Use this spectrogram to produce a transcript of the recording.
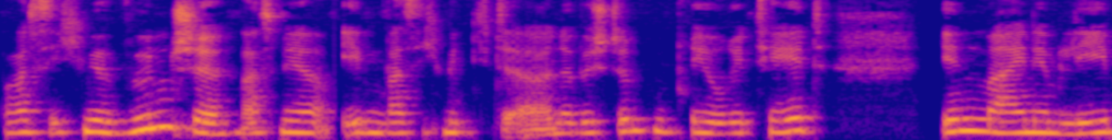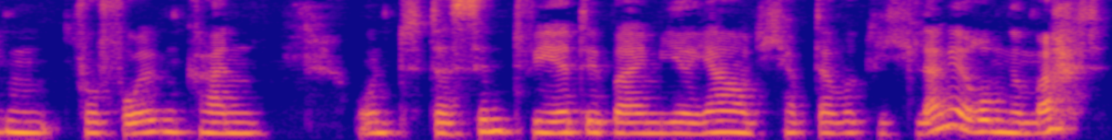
was ich mir wünsche, was mir eben, was ich mit äh, einer bestimmten Priorität in meinem Leben verfolgen kann. Und das sind Werte bei mir, ja. Und ich habe da wirklich lange rumgemacht,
